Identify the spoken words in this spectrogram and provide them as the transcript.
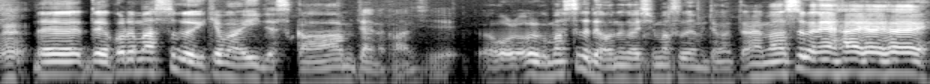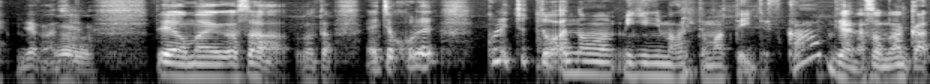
だね。で、で、これまっすぐ行けばいいですか？みたいな感じ。で。俺、俺がまっすぐでお願いします？みたいなまっすぐね、はいはいはい。みたいな感じ。で。うん。で、お前がさ、また、え、じゃあこれ、これちょっとあの、右に曲がってもらっていいですか？みたいな、そのなんか、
